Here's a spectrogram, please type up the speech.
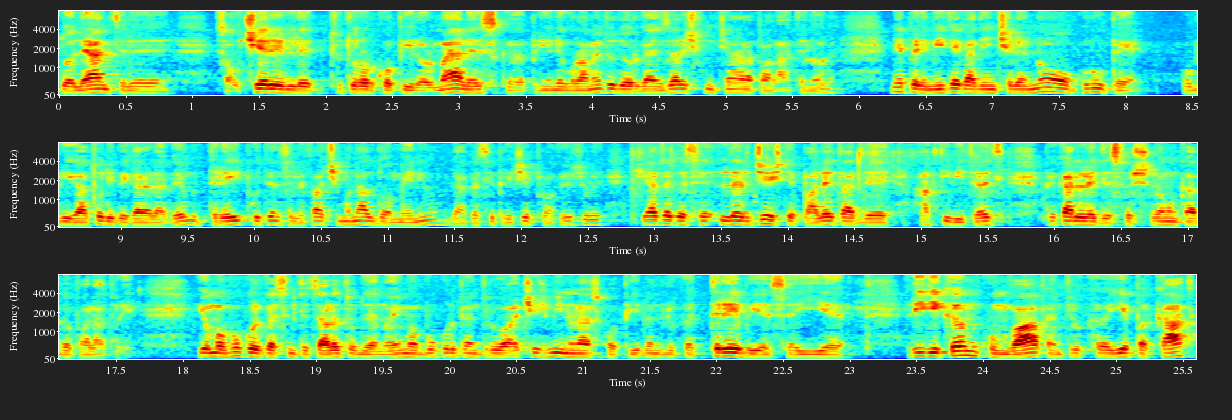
doleanțele sau cererile tuturor copiilor, mai ales că prin regulamentul de organizare și funcționare a palatelor ne permite ca din cele 9 grupe obligatorii pe care le avem, trei putem să le facem în alt domeniu, dacă se pricep profesorului, și iată că se lărgește paleta de activități pe care le desfășurăm în cadrul palatului. Eu mă bucur că sunteți alături de noi, mă bucur pentru acești minunați copii, pentru că trebuie să-i ridicăm cumva, pentru că e păcat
